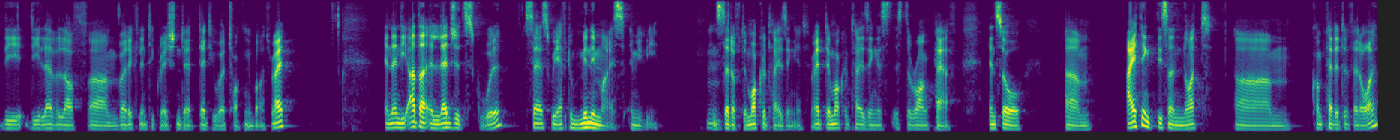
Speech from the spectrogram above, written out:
the the level of um, vertical integration that that you were talking about right? And then the other alleged school says we have to minimize mev hmm. instead of democratizing it right? Democratizing is, is the wrong path. And so um, I think these are not um, competitive at all.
